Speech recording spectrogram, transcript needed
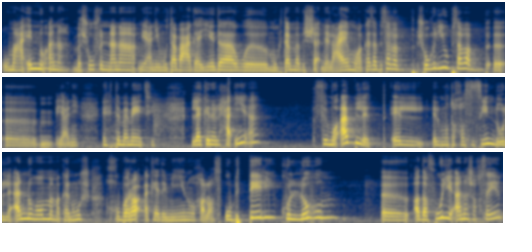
ومع إنه أنا بشوف إن أنا يعني متابعة جيدة ومهتمة بالشأن العام وكذا بسبب شغلي وبسبب يعني اهتماماتي. لكن الحقيقة في مقابلة المتخصصين دول لأن هم ما كانوش خبراء أكاديميين وخلاص وبالتالي كلهم أضافوا لي أنا شخصيا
